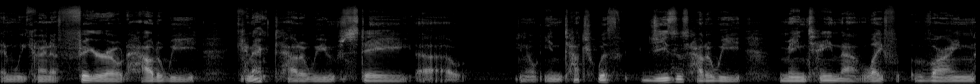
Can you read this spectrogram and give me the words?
And, and we kind of figure out how do we connect, how do we stay, uh, you know, in touch with Jesus, how do we maintain that life vine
